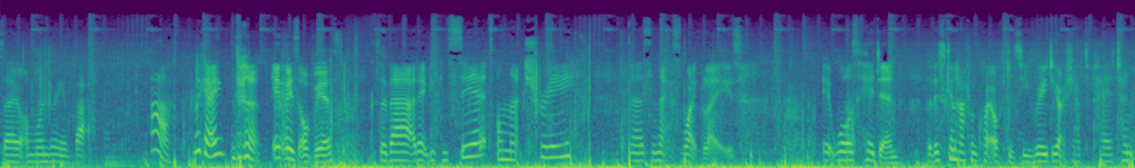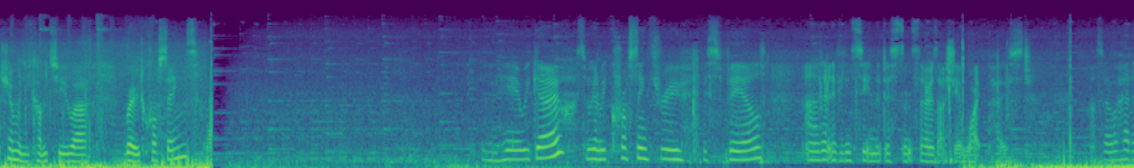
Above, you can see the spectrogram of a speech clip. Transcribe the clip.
so I'm wondering if that, ah, okay, it is obvious. So there, I don't know if you can see it on that tree. There's the next white blaze. It was hidden, but this can happen quite often. So you really do actually have to pay attention when you come to uh, road crossings. And here we go. So we're going to be crossing through this field. I don't know if you can see in the distance, there is actually a white post. That's where we're heading.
